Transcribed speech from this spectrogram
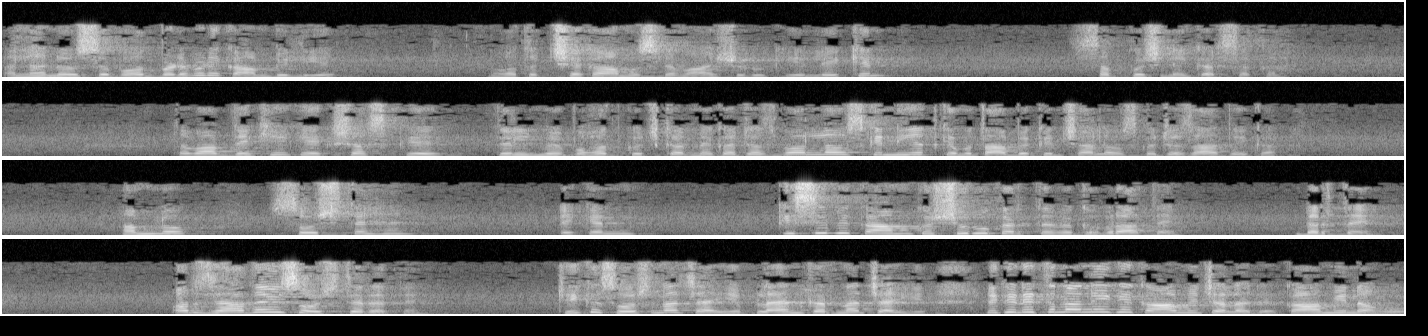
اللہ نے اس سے بہت بڑے بڑے کام بھی لیے، بہت اچھے کام اس نے وہاں شروع کیے، لیکن سب کچھ نہیں کر سکا۔ تب آپ دیکھیے کہ ایک شخص کے دل میں بہت کچھ کرنے کا جذبہ اللہ اس کی نیت کے مطابق انشاءاللہ اس کو جزا دے گا۔ ہم لوگ سوچتے ہیں، لیکن کسی بھی کام کو شروع کرتے ہوئے گھبراتے ہیں، ڈرتے ہیں اور زیادہ ہی سوچتے رہتے ہیں۔ ٹھیک ہے، سوچنا چاہیے پلان کرنا چاہیے، لیکن اتنا نہیں کہ کام ہی چلا جائے، کام ہی نہ ہو۔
